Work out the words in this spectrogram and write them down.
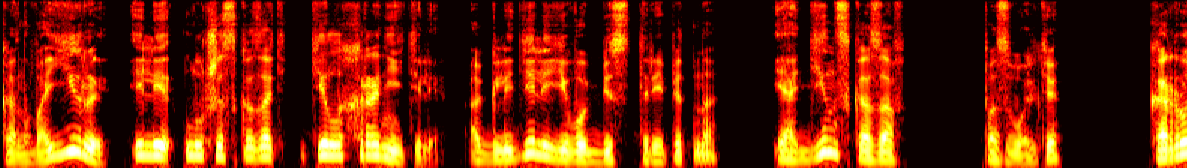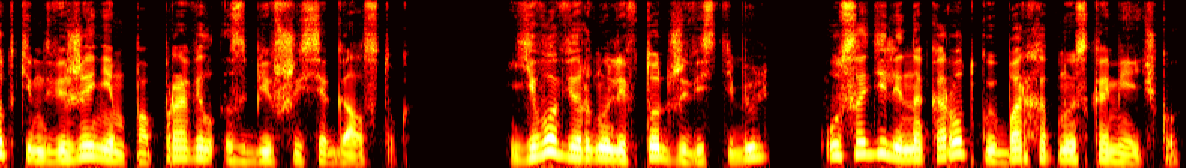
Конвоиры, или лучше сказать телохранители, оглядели его бестрепетно, и один, сказав «позвольте», коротким движением поправил сбившийся галстук. Его вернули в тот же вестибюль, усадили на короткую бархатную скамеечку,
